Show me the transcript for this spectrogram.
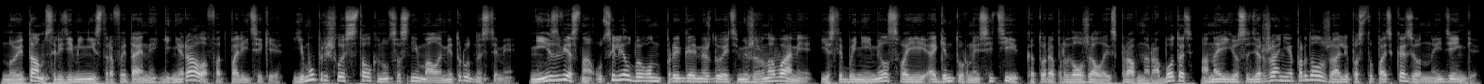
Но и там, среди министров и тайных генералов от политики, ему пришлось столкнуться с немалыми трудностями. Неизвестно, уцелел бы он, прыгая между этими жерновами, если бы не имел своей агентурной сети, которая продолжала исправно работать, а на ее содержание продолжали поступать казенные деньги.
